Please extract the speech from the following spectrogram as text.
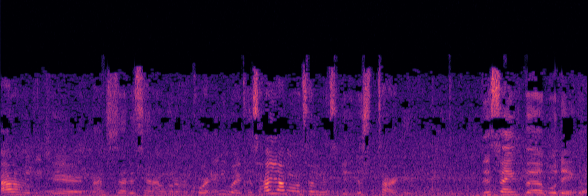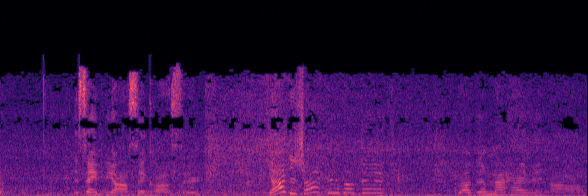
i don't really care. 9 out of 10 i'm gonna record anyway because how y'all gonna tell me what to do? This is target. This ain't the bodega. This ain't beyonce concert. Y'all did y'all hear about that about them not having um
